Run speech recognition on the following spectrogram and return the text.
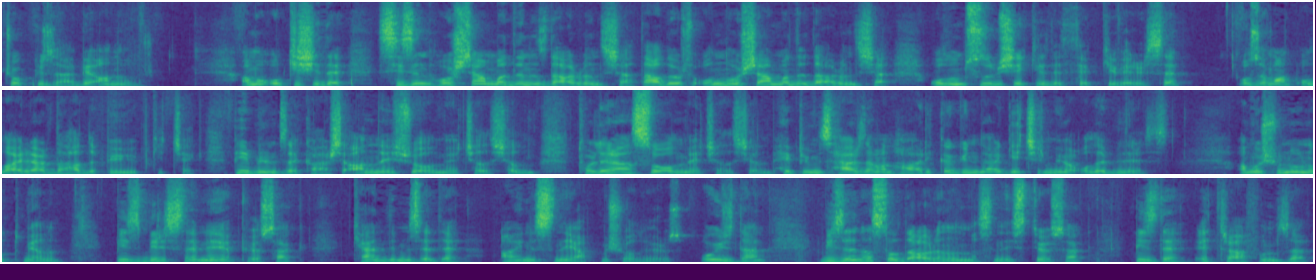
çok güzel bir an olur. Ama o kişi de sizin hoşlanmadığınız davranışa, daha doğrusu onun hoşlanmadığı davranışa olumsuz bir şekilde tepki verirse o zaman olaylar daha da büyüyüp gidecek. Birbirimize karşı anlayışlı olmaya çalışalım, toleranslı olmaya çalışalım. Hepimiz her zaman harika günler geçirmiyor olabiliriz. Ama şunu unutmayalım. Biz birisine ne yapıyorsak kendimize de aynısını yapmış oluyoruz. O yüzden bize nasıl davranılmasını istiyorsak biz de etrafımıza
